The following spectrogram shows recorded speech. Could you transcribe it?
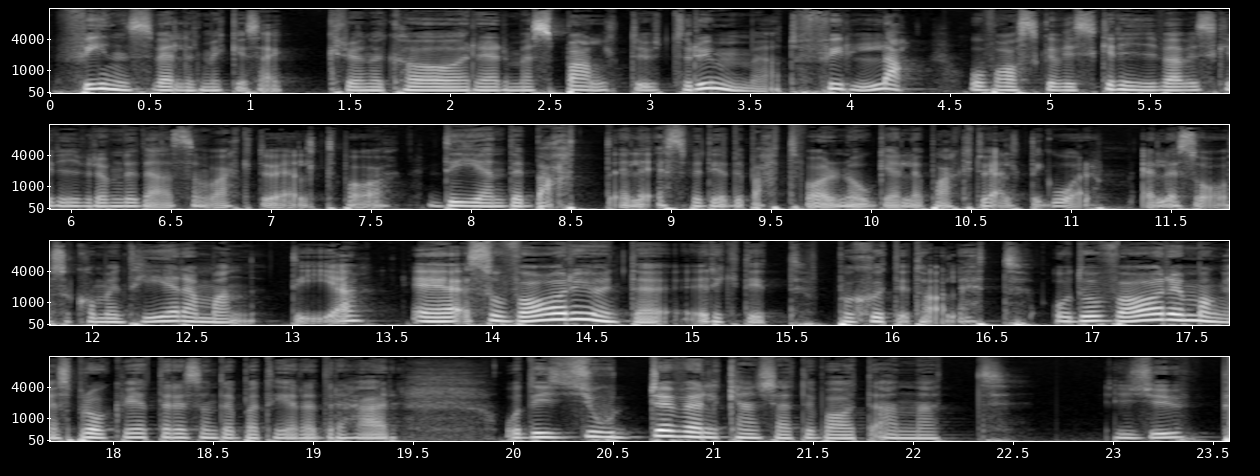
finns väldigt mycket så här krönikörer med spaltutrymme att fylla och vad ska vi skriva? Vi skriver om det där som var aktuellt på DN Debatt eller SvD Debatt var det nog, eller på Aktuellt igår eller så. Och så kommenterar man det. Eh, så var det ju inte riktigt på 70-talet. Och då var det många språkvetare som debatterade det här. Och det gjorde väl kanske att det var ett annat djup,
